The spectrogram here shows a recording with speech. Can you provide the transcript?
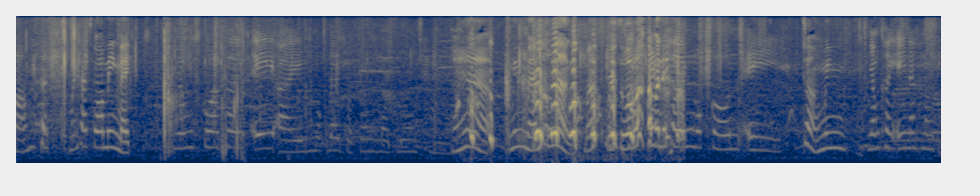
មកមិញថាស្គាល់មីងមិនខ្ញុំស្គាល់ឃើញអីឲ្យមុខដូចប្រពន្ធដូចដួងឆាហាមីងមែនហ្នឹងមើលនិយាយស្រួលមើលនេះឃើញមុខកូនអីចឹងមីងខ្ញុំឃើញអីនៅក្នុងទី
